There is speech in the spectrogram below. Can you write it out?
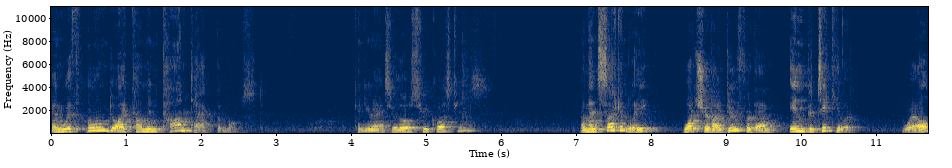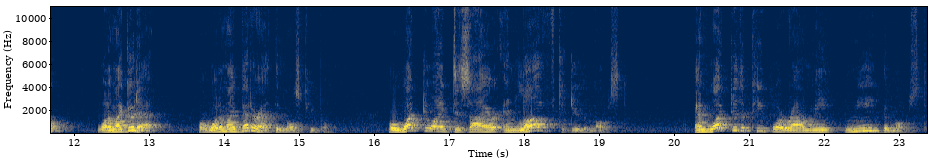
And with whom do I come in contact the most? Can you answer those three questions? And then, secondly, what should I do for them in particular? Well, what am I good at? Or what am I better at than most people? Or what do I desire and love to do the most? And what do the people around me need the most?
